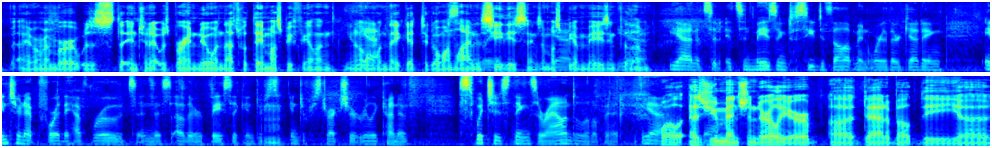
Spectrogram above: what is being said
I remember it was the internet was brand new, and that's what they must be feeling. You know, Yeah. when they get to go online and see these things, it must be amazing for yeah. them. Yeah, and it's it's amazing to see development where they're getting internet before they have roads and this other basic inter- Mm. infrastructure. It really kind of switches things around a little bit. Yeah. Well, as yeah. you mentioned earlier, uh, Dad, about the uh,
